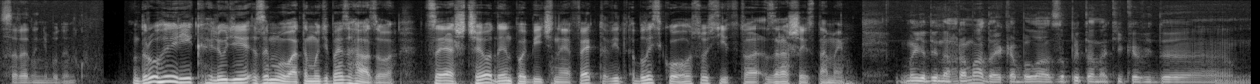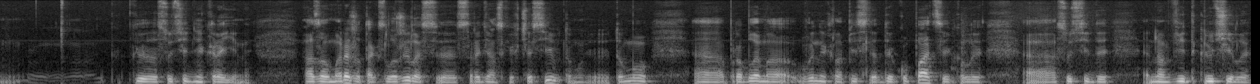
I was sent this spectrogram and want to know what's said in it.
всередині будинку. Другий рік люди зимуватимуть без газу. Це ще один побічний ефект від близького сусідства з рашистами. Ми єдина громада, яка була запитана тільки від е, сусідньої країни. Газова мережа так зложилась е, з радянських часів, тому, тому е, проблема виникла після деокупації, коли е, сусіди нам відключили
